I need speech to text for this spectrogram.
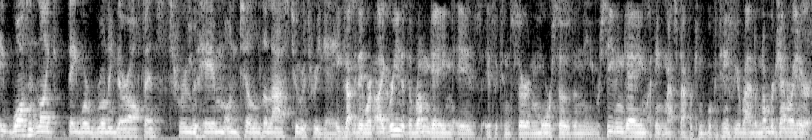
it wasn't like they were running their offense through him until the last two or three games. Exactly, they weren't. I agree that the run game is is a concern more so than the receiving game. I think Matt Stafford can, will continue to be a random number generator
